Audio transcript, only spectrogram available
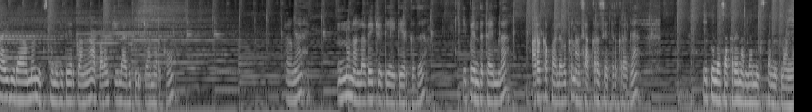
கைவிடாமல் மிக்ஸ் பண்ணிக்கிட்டே இருக்காங்க. அப்போ தான் கீழே அடி பிடிக்காமல் இருக்கும். பாருங்கள் இன்னும் நல்லாவே கெட்டி ஆகிட்டே இருக்குது. இப்போ இந்த டைமில் அரை அளவுக்கு நான் சர்க்கரை சேர்த்துருக்குறேங்க. இப்போ இந்த சர்க்கரையை நல்லா மிக்ஸ் பண்ணிக்கலாங்க.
